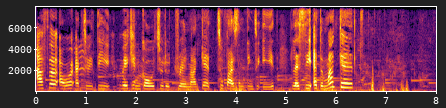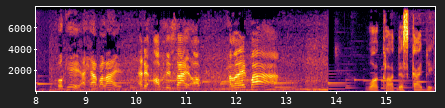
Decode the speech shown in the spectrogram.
After our activity, we can go to the train market to find something to eat. Let's see at the market. Okay, I have arrived at the opposite side of Paradise Park. Walk across the sky bridge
